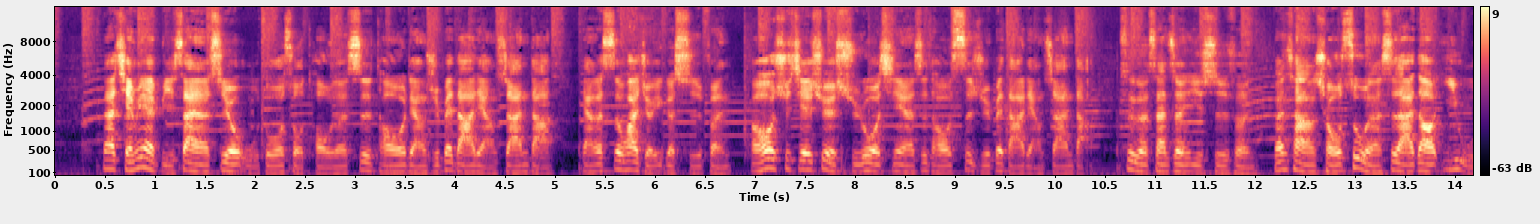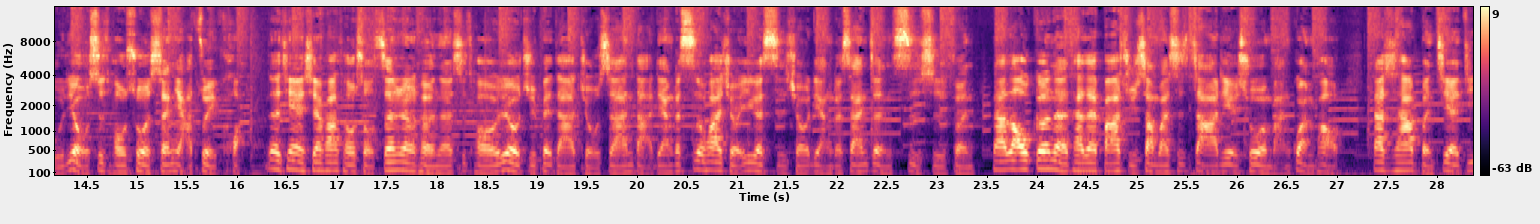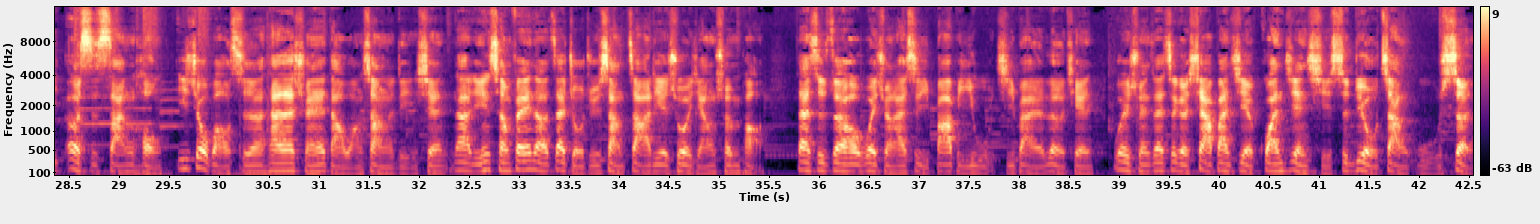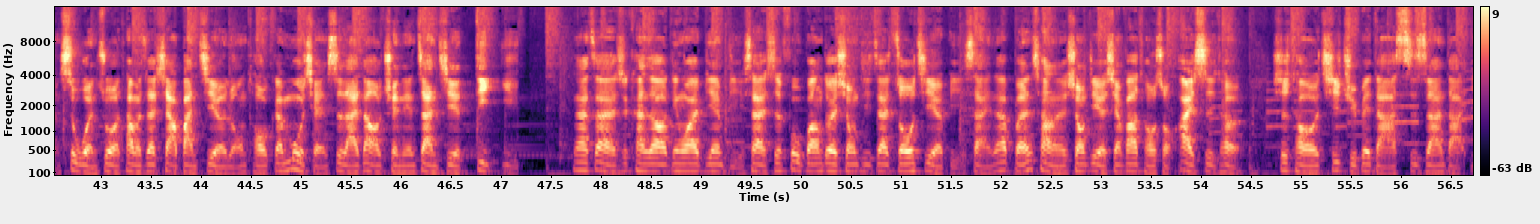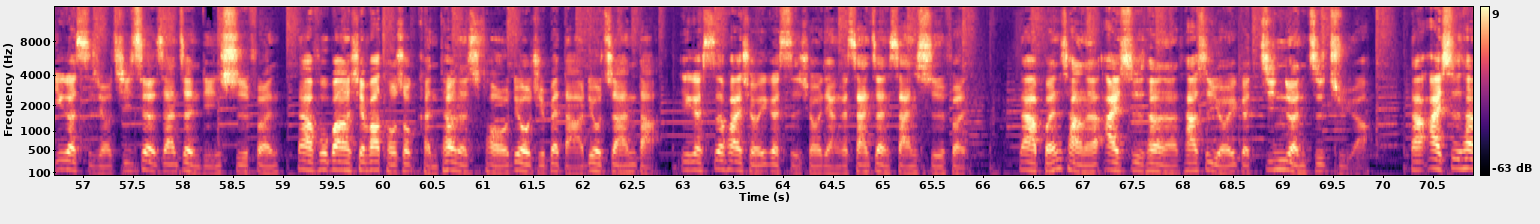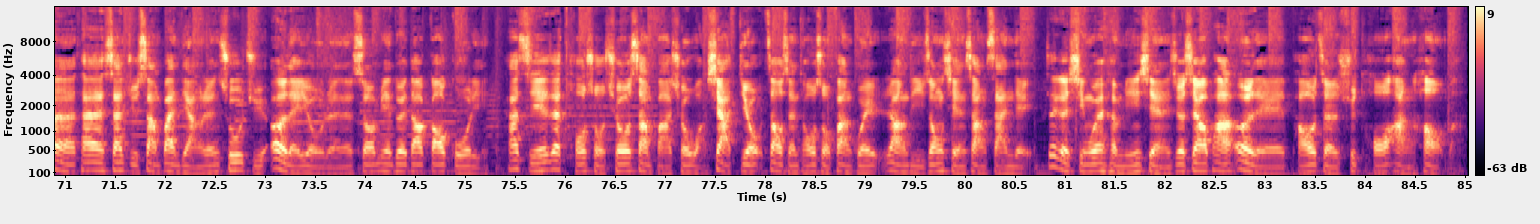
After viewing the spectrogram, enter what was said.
那前面的比赛呢是由五夺所投的，是投两局被打两支安打，两个四坏球一个失分。然后去接续的徐若欣呢是投四局被打两支安打。四个三振一失分，本场球速呢是来到一五六，是投出了生涯最快。乐天的先发投手曾仁和呢是投六局被打九支安打，两个四坏球，一个死球，两个三振四失分。那捞哥呢他在八局上半是炸裂出了满贯炮，那是他本季的第二十三轰，依旧保持了他在全垒打王上的领先。那林晨飞呢在九局上炸裂出了阳春炮。但是最后魏全还是以八比五击败了乐天。魏全在这个下半季的关键期是六战五胜，是稳住了他们在下半季的龙头，跟目前是来到全年战绩的第一。那再来是看到另外一边比赛是富邦队兄弟在洲际的比赛。那本场的兄弟的先发投手艾斯特。是投七局被打四支安打，一个死球，七次三振零失分。那富邦的先发投手肯特呢是投六局被打六支安打，一个四坏球，一个死球，两个三振三失分。那本场呢艾斯特呢他是有一个惊人之举啊。那艾斯特呢？他在三局上半两人出局，二垒有人的时候，面对到高国林，他直接在投手丘上把球往下丢，造成投手犯规，让李宗贤上三垒。这个行为很明显就是要怕二垒跑者去投暗号嘛。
